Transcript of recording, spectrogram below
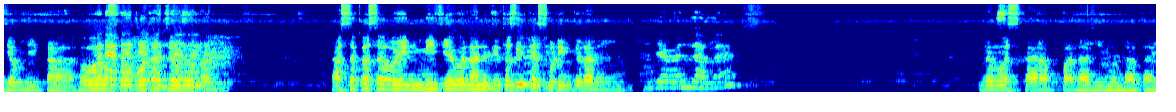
जेवली का? हो हो दादा, सोबतच जेवण जेवलो झालं. ना. असं कसं होईल मी जेवण आणि ते तसं काय सोडून दिला मी जेवण झालं. नमस्कार अप्पा दाजी मंदाताई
